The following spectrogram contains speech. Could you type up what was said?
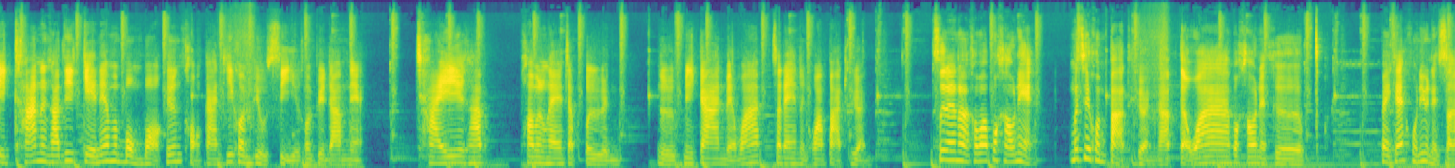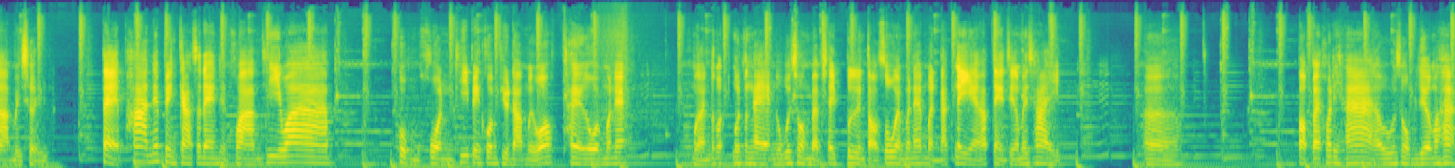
อีกครั้งหนึ่งครับที่เกมเนี่ยมันบ่งบอกเรื่องของการที่คนผิวสีคนผิวดำเนี่ยใช้ครับความรุนแรงจากปืน หรือมีการแบบว่าแสดงถึงความป่าเถื่อน ซึ่งแน่นอนครับว่าพวกเขาเนี่ยไม่ใช่คนป่าเถื่อนครับ แต่ว่าพวกเขาเนี่ยคือเป็นแค่คนที่อยู่ในสลัมเฉยแต่ภาพเนี่ยเป็นการแสดงถึงความที่ว่ากลุ่มคนที่เป็นคนผิวดำหรือว่าไทโรนพวกเนี้ยเหมือนรุนแรงคุณผู้ชมแบบใช้ปืนต่อสู้กันพวกเนี้ยเหมือนนักเลงครับแต่จริงๆไม่ใช่ เออต่อไปข้อที่ห้าครับคุณผู้ชมเยอะมาก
